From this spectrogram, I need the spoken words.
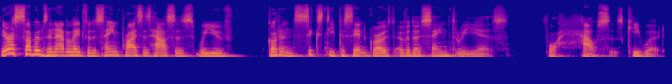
There are suburbs in Adelaide for the same price as houses where you've gotten 60% growth over those same three years for houses, keyword.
